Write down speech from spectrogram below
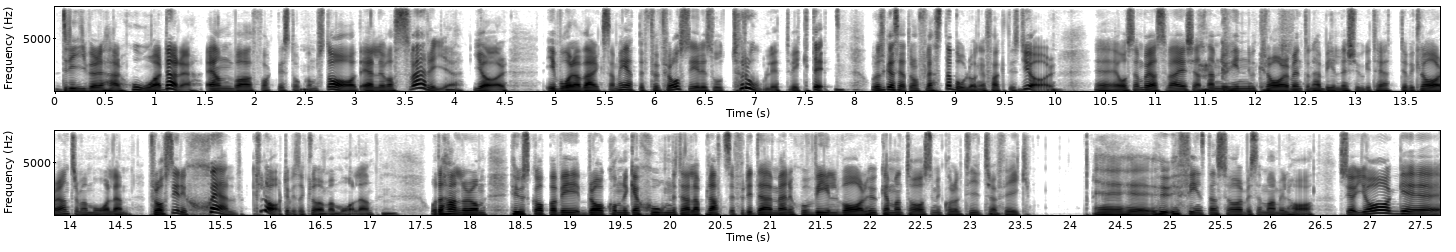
driver det här hårdare än vad faktiskt Stockholms stad eller vad Sverige gör i våra verksamheter. För för oss är det så otroligt viktigt. Och det ska jag säga att de flesta bolagen faktiskt gör. Eh, och sen börjar Sverige känna att "Nej, men nu hinner vi klara vi inte den här bilden 2030, vi klarar inte de här målen. För oss är det självklart att vi ska klara de här målen. Och det handlar om hur skapar vi bra kommunikationer till alla platser, för det är där människor vill vara. Hur kan man ta sig med kollektivtrafik? Eh, hur, hur finns den servicen man vill ha? Så jag, jag eh,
